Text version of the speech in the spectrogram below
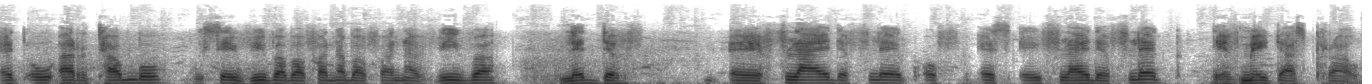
at OR Tambo. We say Viva Bafana Bafana, Viva. Let the uh, fly the flag of SA, fly the flag. They've made us proud.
